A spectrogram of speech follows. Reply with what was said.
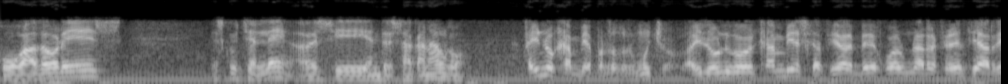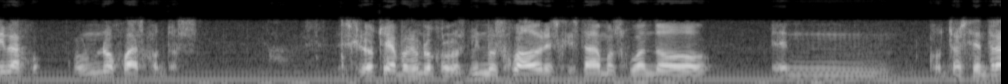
jugadores. Escúchenle, a ver si entresacan algo. Ahí no cambia para nosotros mucho. Ahí lo único que cambia es que al final, en vez de jugar una referencia arriba, con uno juegas con dos. Es que el otro día, por ejemplo, con los mismos jugadores que estábamos jugando en con tres centrales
